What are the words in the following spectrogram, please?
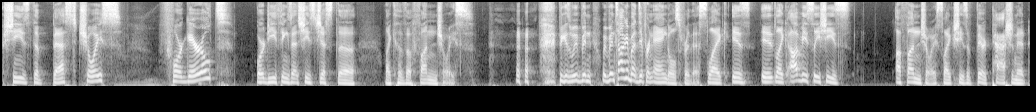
she's the best choice for Geralt, or do you think that she's just the like the fun choice? because we've been we've been talking about different angles for this. Like, is is like obviously she's a fun choice. Like, she's a very passionate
